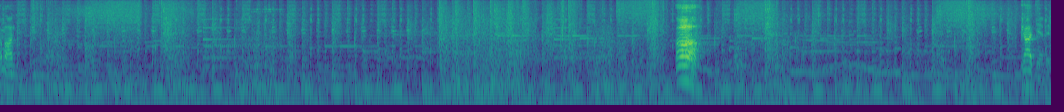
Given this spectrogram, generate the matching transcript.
Come on. Ah! God damn it.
